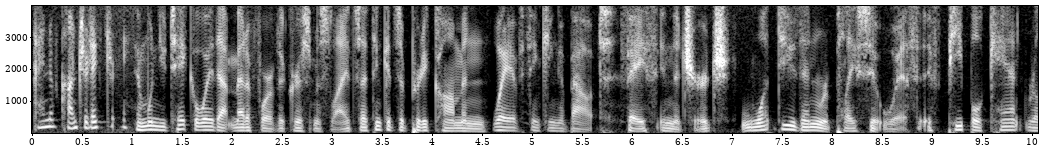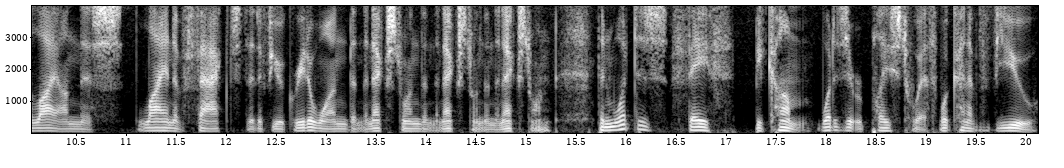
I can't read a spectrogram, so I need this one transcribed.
kind of contradictory. And when you take away that metaphor of the Christmas lights, I think it's a pretty common way of thinking about faith in the church. What do you then replace it with? If people can't rely on this line of facts that if you agree to one, then the next one, then the next one, then the next one, then what does faith become? What is it replaced with? What kind of view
